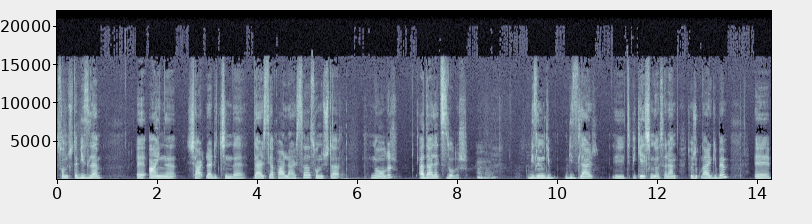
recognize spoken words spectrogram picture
sonuçta bizle e, aynı şartlar içinde ders yaparlarsa sonuçta ne olur? Adaletsiz olur Hı hı. bizim gibi bizler e, tipik gelişim gösteren çocuklar gibi e,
